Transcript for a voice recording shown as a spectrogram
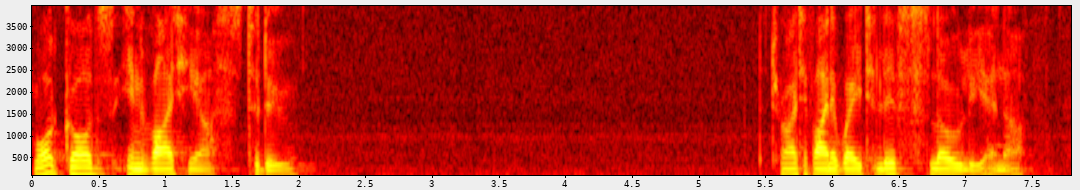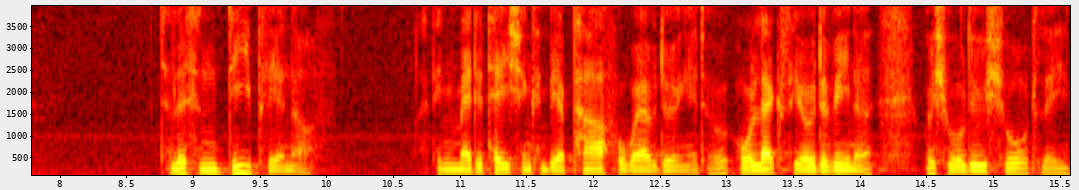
what God's inviting us to do. To try to find a way to live slowly enough, to listen deeply enough, I think meditation can be a powerful way of doing it, or, or Lectio Divina, which we'll do shortly.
